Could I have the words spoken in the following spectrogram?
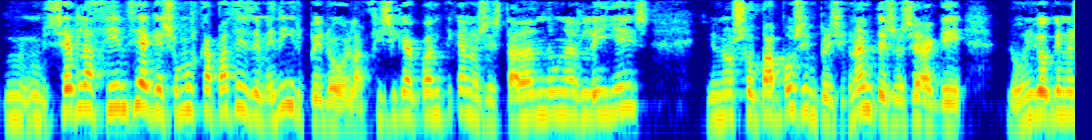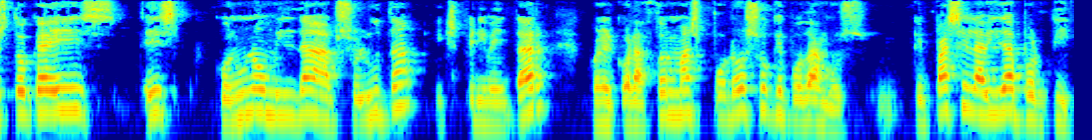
mm, ser la ciencia que somos capaces de medir, pero la física cuántica nos está dando unas leyes y unos sopapos impresionantes. O sea que lo único que nos toca es, es con una humildad absoluta experimentar con el corazón más poroso que podamos, que pase la vida por ti.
